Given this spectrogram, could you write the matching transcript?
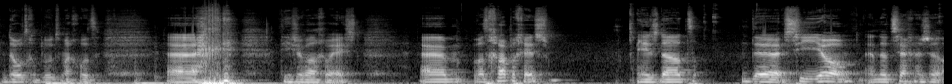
doodgebloed. Maar goed, uh, die is er wel geweest. Um, wat grappig is, is dat de CEO, en dat zeggen ze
